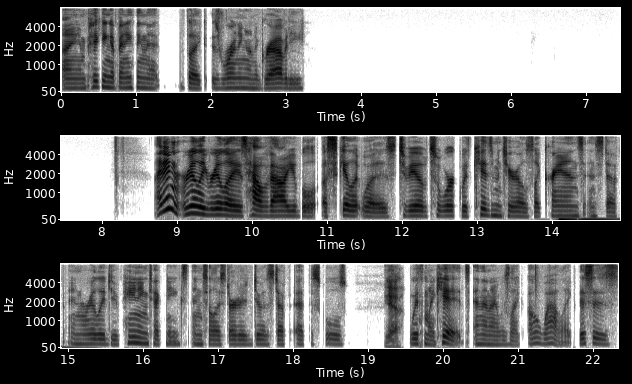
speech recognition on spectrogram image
I am picking up anything that like is running on a gravity. I didn't really realize how valuable a skill it was to be able to work with kids' materials like crayons and stuff and really do painting techniques until I started doing stuff at the schools Yeah. with my kids. And then I was like, oh wow, like this is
